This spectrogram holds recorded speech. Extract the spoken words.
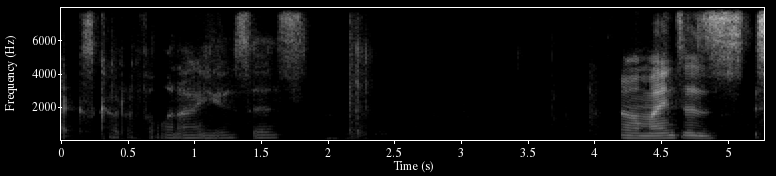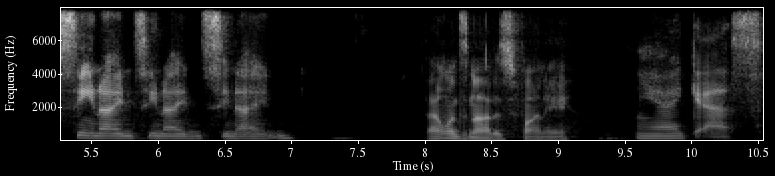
Hex code of the one I use is. Oh, mine's is C9, C9, C9. That one's not as funny. Yeah, I guess.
